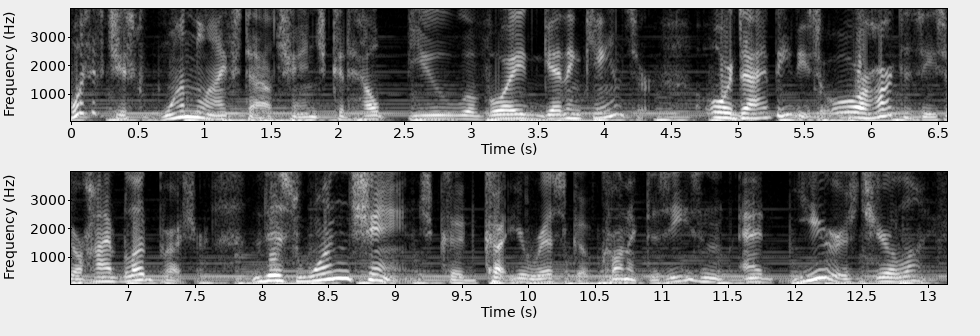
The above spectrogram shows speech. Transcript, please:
What if just one lifestyle change could help you avoid getting cancer, or diabetes, or heart disease, or high blood pressure? This one change could cut your risk of chronic disease and add years to your life.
